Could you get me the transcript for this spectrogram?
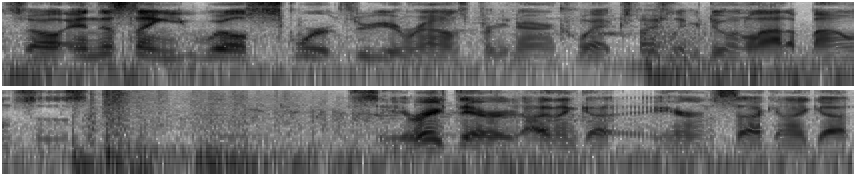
So, and this thing, you will squirt through your rounds pretty darn quick, especially if you're doing a lot of bounces. See, right there, I think uh, here in a second, I got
